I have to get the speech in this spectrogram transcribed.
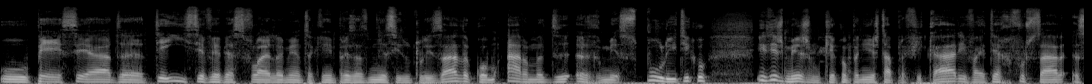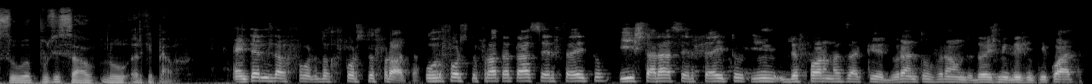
O PSA da TICV Bestfly lamenta que a empresa tenha sido utilizada como arma de arremesso político e diz mesmo que a companhia está para ficar e vai até reforçar a sua posição no arquipélago. Em termos de reforço de frota, o reforço de frota está a ser feito e estará a ser feito de formas a que, durante o verão de 2024,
